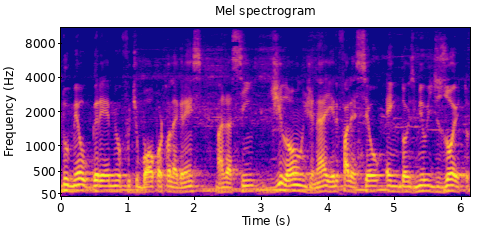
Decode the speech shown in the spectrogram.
do meu Grêmio Futebol Porto Alegrense, mas assim de longe, né? E ele faleceu em 2018.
